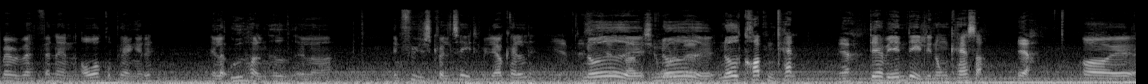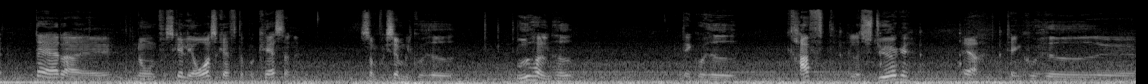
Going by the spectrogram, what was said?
Hvad, hvad fanden er en overgruppering af det? Eller udholdenhed, eller en fysisk kvalitet, vil jeg jo kalde det. Ja, det noget, vi øh, noget, med. øh, noget kroppen kan. Ja, Det har vi inddelt i nogle kasser. ja, Og øh, der er der øh, nogle forskellige overskrifter på kasserne, som for eksempel kunne hedde udholdenhed, den kunne hedde kraft eller styrke, ja, den kunne hedde øh,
